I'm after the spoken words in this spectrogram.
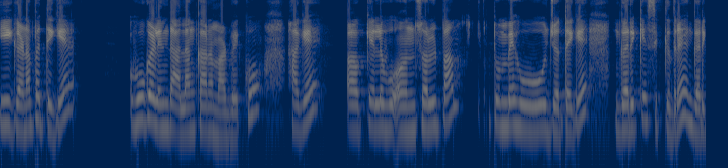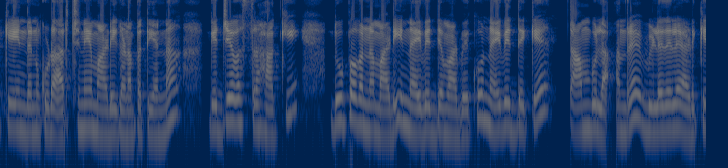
ಈ ಗಣಪತಿಗೆ ಹೂಗಳಿಂದ ಅಲಂಕಾರ ಮಾಡಬೇಕು. ಹಾಗೆ ಕೆಲವು ಒಂದು ಸ್ವಲ್ಪ ತುಂಬೆ ಹೂವು ಜೊತೆಗೆ ಗರಿಕೆ ಸಿಕ್ಕಿದ್ರೆ ಗರಿಕೆಯಿಂದನೂ ಕೂಡ ಅರ್ಚನೆ ಮಾಡಿ ಗಣಪತಿಯನ್ನು ಗೆಜ್ಜೆ ವಸ್ತ್ರ ಹಾಕಿ ಧೂಪವನ್ನು ಮಾಡಿ ನೈವೇದ್ಯ ಮಾಡಬೇಕು. ನೈವೇದ್ಯಕ್ಕೆ ತಾಂಬೂಲ ಅಂದರೆ ವಿಳೆದೆಲೆ ಅಡಿಕೆ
